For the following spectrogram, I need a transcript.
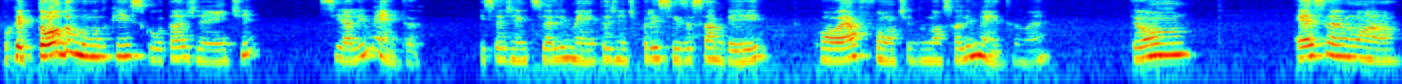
porque todo mundo que escuta a gente se alimenta. E se a gente se alimenta, a gente precisa saber qual é a fonte do nosso alimento, né? Então, essa é uma,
